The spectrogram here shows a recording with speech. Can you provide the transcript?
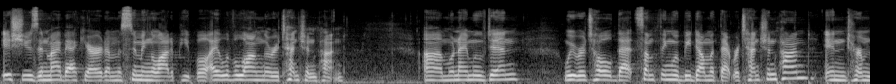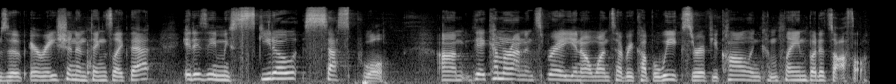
issues in my backyard. I'm assuming a lot of people. I live along the retention pond. Um, when I moved in, we were told that something would be done with that retention pond in terms of aeration and things like that. It is a mosquito cesspool. Um, they come around and spray, you know, once every couple weeks, or if you call and complain, but it's awful.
